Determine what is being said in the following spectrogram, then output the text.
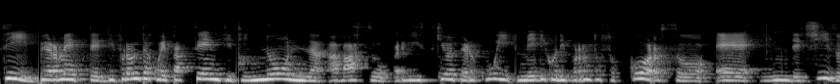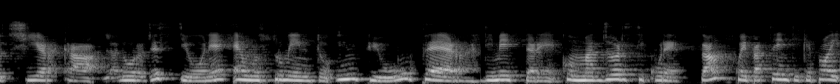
Sì, permette di fronte a quei pazienti non a basso rischio e per cui il medico di pronto soccorso è indeciso circa la loro gestione, è uno strumento in più per dimettere con maggior sicurezza quei pazienti che poi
